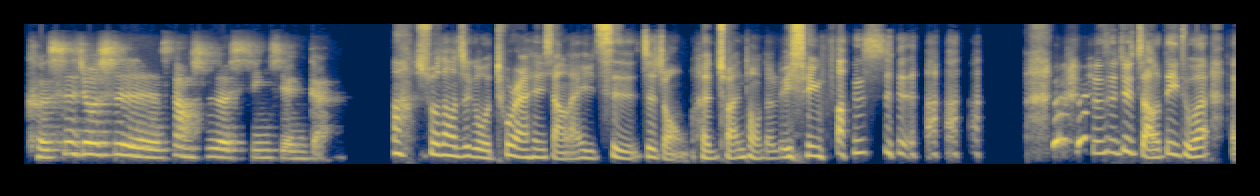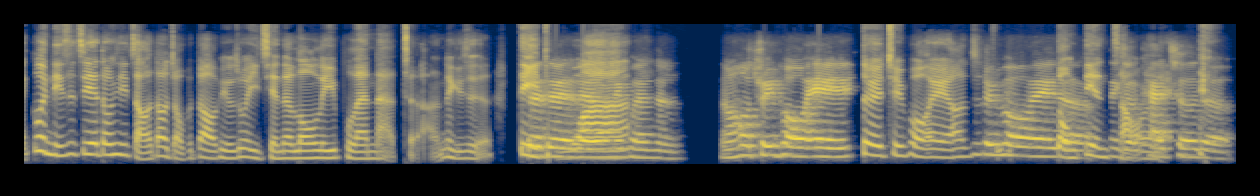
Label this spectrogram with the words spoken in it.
可是就是丧失了新鲜感啊。说到这个，我突然很想来一次这种很传统的旅行方式。就是去找地图啊，问题是这些东西找得到找不到。比如说以前的 Lonely Planet 啊，那个是地图啊。然后 Triple A，对 Triple A 啊，Triple A 懂电找开车的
